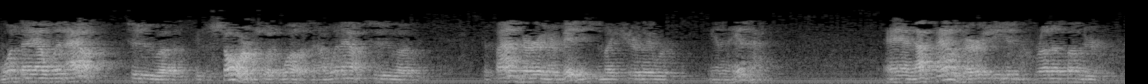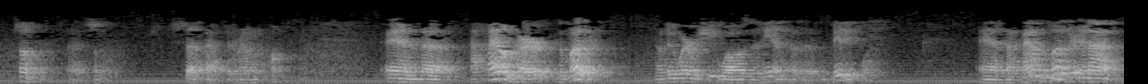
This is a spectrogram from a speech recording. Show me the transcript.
one day I went out to, uh, it was a storm is what it was, and I went out to, uh, to find her and her bitties to make sure they were in the hen house. And I found her. She had run up under something, uh, some stuff out there around the farm. And uh, I found her, the mother. I knew wherever she was, the hen, or the bitties was. And I found the mother, and I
